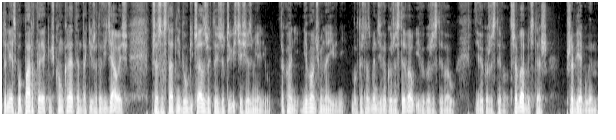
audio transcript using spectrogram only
to nie jest poparte jakimś konkretem, taki, że to widziałeś przez ostatni długi czas, że ktoś rzeczywiście się zmienił, to kochani, nie bądźmy naiwni, bo ktoś nas będzie wykorzystywał i wykorzystywał i wykorzystywał. Trzeba być też przebiegłym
